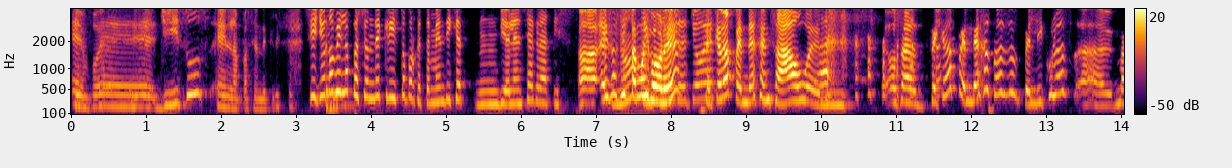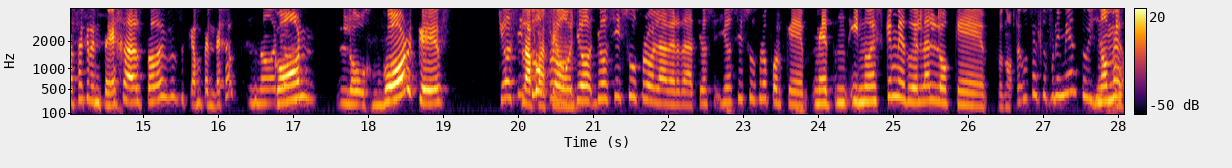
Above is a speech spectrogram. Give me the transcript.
¿quién fue? este, Eh, Jesus en la Pasión de Cristo. Sí, yo no vi la Pasión de Cristo porque también dije mm, violencia gratis. Ah, esa sí No, está muy gore, ¿eh? yo Se queda pendeja en Sao, en- o sea, se quedan pendejas todas esas películas, ah, Masacre en Texas, todas esas se quedan pendejas No, yo- con lo gore que es Yo sí la sufro, pasión. yo, yo sí sufro, la verdad. Yo, sí- yo sí sufro porque, me, y no es que me duela lo que, pues no te gusta el sufrimiento y ya, no me,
